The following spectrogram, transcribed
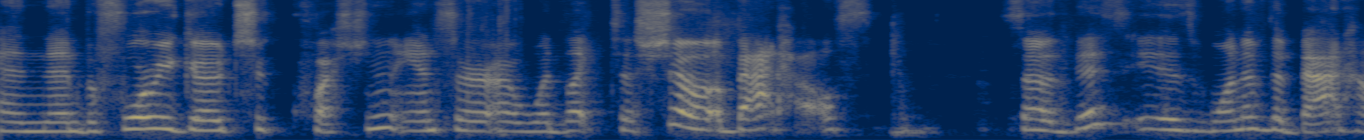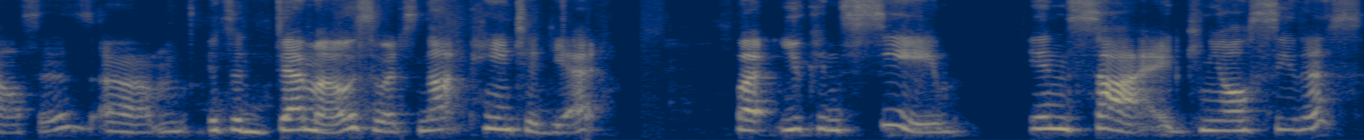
And then before we go to question and answer, I would like to show a bat house. So this is one of the bat houses. Um, it's a demo, so it's not painted yet, but you can see inside. Can you all see this?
